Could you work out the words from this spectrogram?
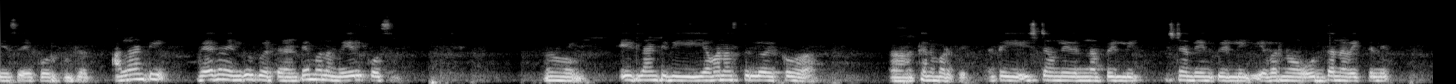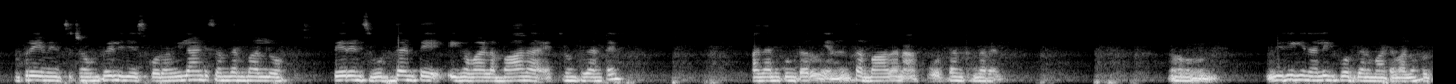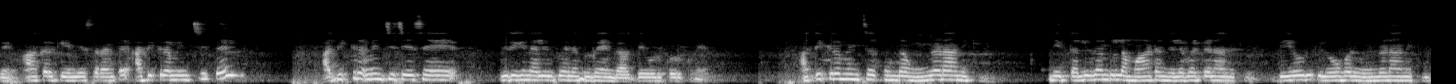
ఏసయ్య కోరుకుంటాడు. అలాంటి వేదన ఎందుకు పెడతారంటే మన మేలు కోసం. ఇట్లాంటివి యవనస్తుల్లో ఎక్కువ కనబడతాయి. అంటే ఇష్టం లేదన్న పెళ్ళి ఇష్టం లేని పెళ్ళి ఎవరినో వద్దన్న వ్యక్తిని ప్రేమించడం పెళ్ళి చేసుకోవడం ఇలాంటి సందర్భాల్లో పేరెంట్స్ వద్దంటే ఇక వాళ్ళ బాధ ఎట్లుంటుందంటే అది అనుకుంటారు ఎంత బాధ నాకు వద్దంటున్నారని. విరిగి నలిగిపోద్ది అనమాట వాళ్ళ హృదయం. ఆఖరికి ఏం చేస్తారంటే అతిక్రమించితే అతిక్రమించి చేసే విరిగి నలిగిపోయిన హృదయం కాదు దేవుడు కోరుకునేది. అతిక్రమించకుండా ఉండడానికి నీ తల్లిదండ్రుల మాట నిలబెట్టడానికి దేవుడికి లోబడి ఉండడానికి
